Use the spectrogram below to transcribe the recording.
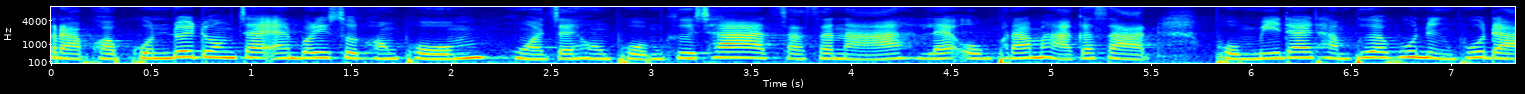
กราบขอบคุณด้วยดวงใจอันบริสุทธิ์ของผม หัวใจของผมคือชาติ ศาสนา และองค์พระมหากษัตริย์ ผมมิได้ทำเพื่อผู้หนึ่งผู้ใด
